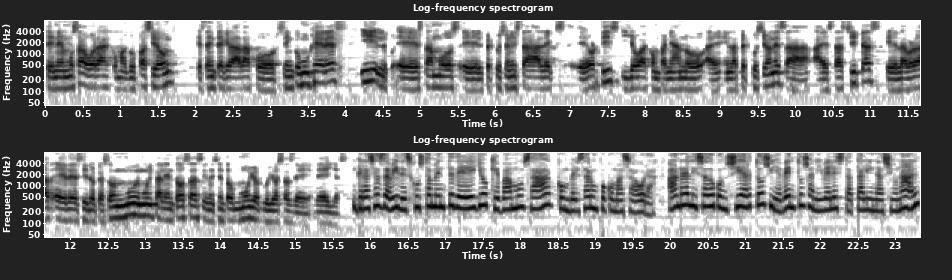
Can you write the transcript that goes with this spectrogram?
tenemos ahora como agrupación que está integrada por cinco mujeres y eh, estamos el percusionista Alex eh, Ortiz y yo acompañando eh, en las percusiones a, a, estas chicas que la verdad he de decirlo que son muy muy talentosas y me siento muy orgullosas de, de ellas. Gracias David, es justamente de ello que vamos a conversar un poco más ahora. Han realizado conciertos y eventos a nivel estatal y nacional,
